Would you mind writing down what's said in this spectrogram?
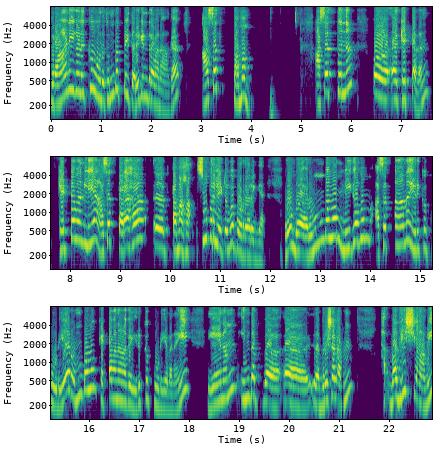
பிராணிகளுக்கு ஒரு துன்பத்தை தருகின்றவனாக அசத்தமம். அசத்துன்னு கெட்டவன். கெட்டவன்லயே அசத்தரகா அஹ், தமகா சூப்பர்லேட்டிவ் போடுறாருங்க ரொம்ப ரொம்பவும் மிகவும் அசத்தான இருக்கக்கூடிய ரொம்பவும் கெட்டவனாக இருக்கக்கூடியவனை ஏனம் இந்த ஆஹ் அஹ், வதிஷ்யாமி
